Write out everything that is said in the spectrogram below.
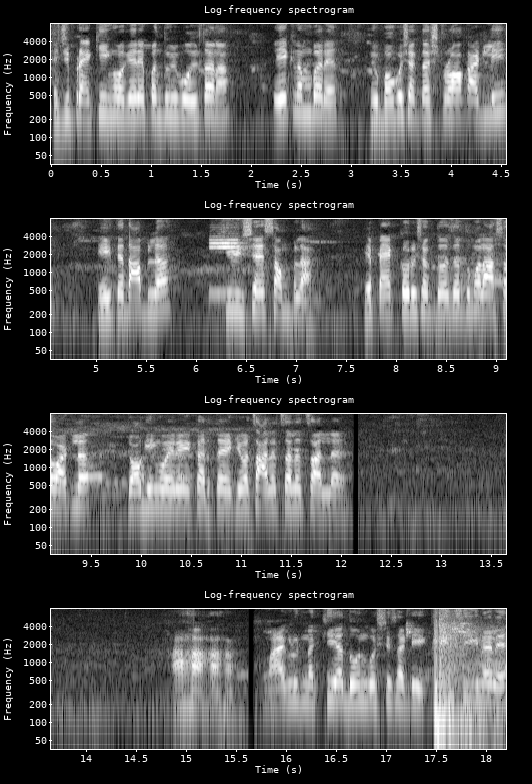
त्याची पॅकिंग वगैरे पण तुम्ही बोलता ना एक नंबर आहे. तुम्ही बघू शकता स्ट्रॉ काढली हे इथे दाबलं की विषय संपला. हे पॅक करू शकतो. जर तुम्हाला असं वाटलं जॉगिंग वगैरे करताय किंवा चालत चालत चाललंय. हा हा हा हा. माझ्याकडून नक्की या दोन गोष्टीसाठी ग्रीन सिग्नल आहे.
